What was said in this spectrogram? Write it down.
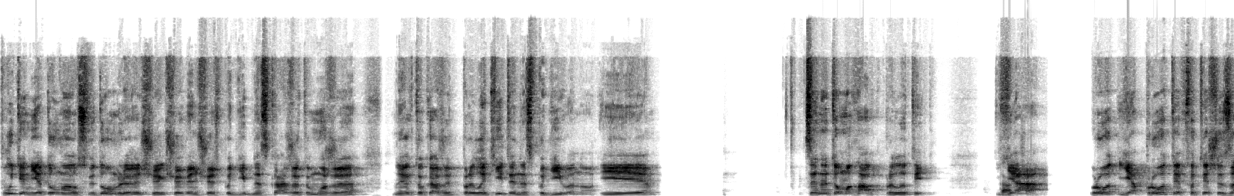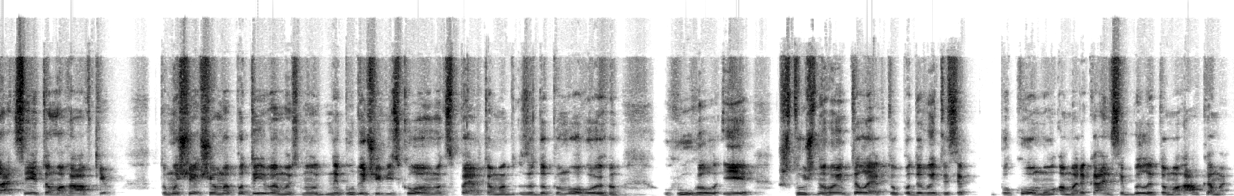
Путін, я думаю, усвідомлює, що якщо він щось подібне скаже, то може, ну як то кажуть, прилетіти несподівано. І це не томагавк прилетить. Так, я, про, я проти фетишизації томагавків. Тому що якщо ми подивимось, ну не будучи військовим експертом, а за допомогою Google і штучного інтелекту подивитися, по кому американці били томагавками,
